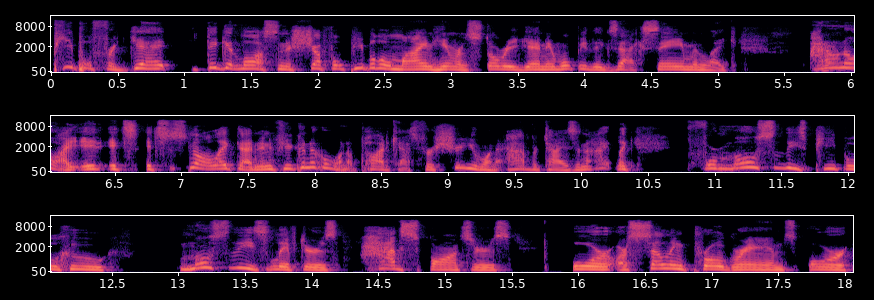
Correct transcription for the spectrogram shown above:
people forget, they get lost in the shuffle. People don't mind hearing a story again. It won't be the exact same. And like, I don't know. I it, it's it's just not like that. And if you're gonna go on a podcast, for sure you want to advertise. And I like for most of these people who most of these lifters have sponsors or are selling programs, or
